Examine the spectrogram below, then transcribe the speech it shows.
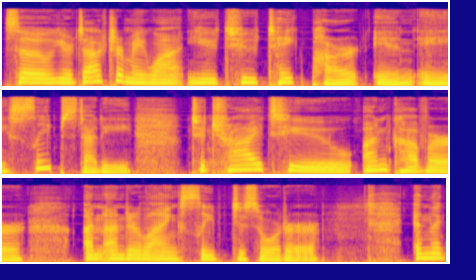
So your doctor may want you to take part in a sleep study to try to uncover an underlying sleep disorder. And the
